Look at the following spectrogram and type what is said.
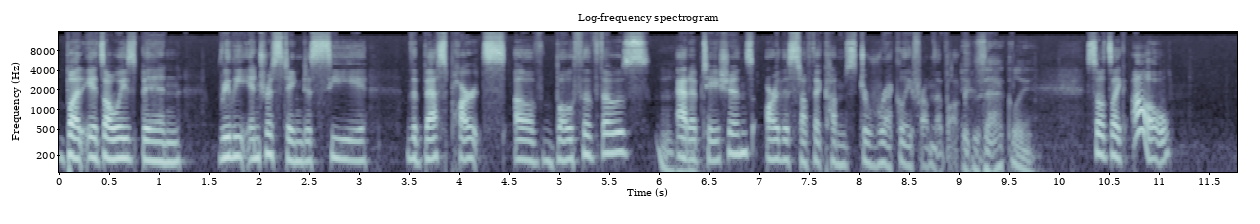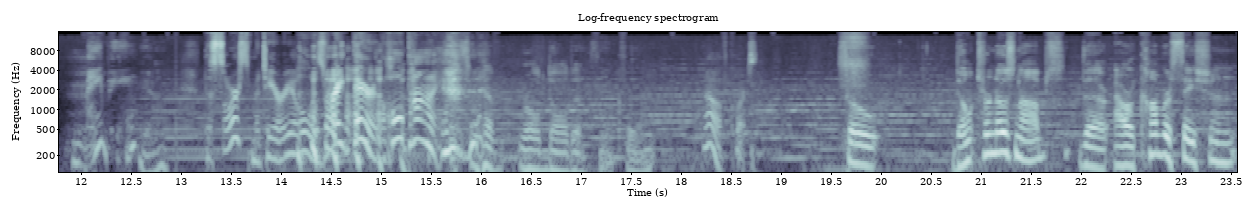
But it's always been really interesting to see the best parts of both of those Mm-hmm. adaptations are the stuff that comes directly from the book. exactly. So it's like, oh, maybe Yeah, the source material was right there the whole time. so we have Roald Dahl to thank for that. oh, of course. So don't turn those knobs. The our conversation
